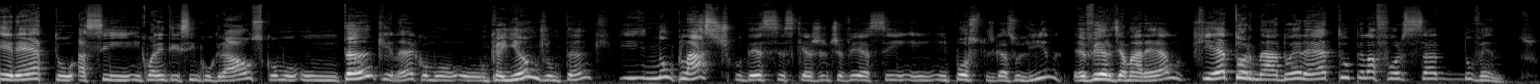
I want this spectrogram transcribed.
ereto assim em 45 graus, como um tanque, né, como um canhão de um tanque, e num plástico desses que a gente vê assim em, em posto de gasolina, é verde e amarelo, que é tornado ereto pela força do vento.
